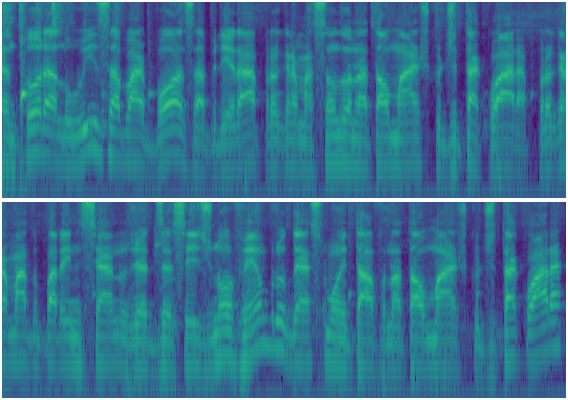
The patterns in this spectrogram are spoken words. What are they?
cantora Luísa Barbosa abrirá a programação do Natal Mágico de Taquara. Programado para iniciar no dia 16 de novembro, o 18º Natal Mágico de Taquara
